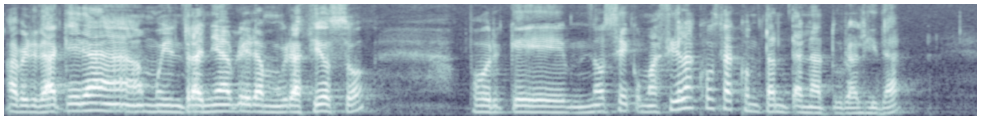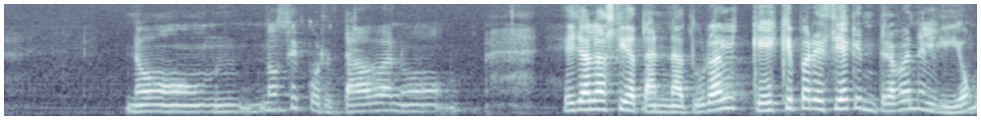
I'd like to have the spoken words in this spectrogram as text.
La verdad que era muy entrañable, era muy gracioso, porque no sé, cómo hacía las cosas con tanta naturalidad. No, no se cortaba, no. Ella lo hacía tan natural que es que parecía que entraba en el guion.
